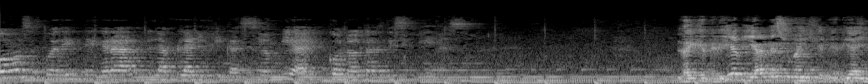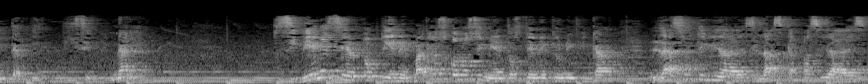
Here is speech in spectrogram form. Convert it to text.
¿Cómo se puede integrar la planificación vial con otras disciplinas? La ingeniería vial es una ingeniería interdisciplinaria. Si bien es cierto, tiene varios conocimientos, tiene que unificar las utilidades, las capacidades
